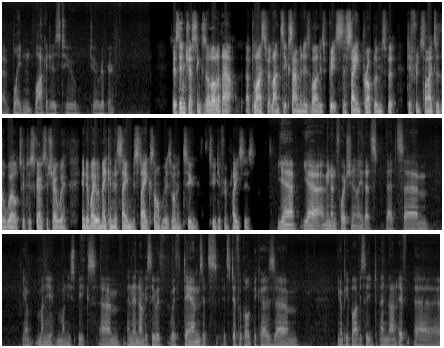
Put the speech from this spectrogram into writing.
uh, blatant blockages to to a river. It's interesting because a lot of that applies to Atlantic salmon as well. It's it's the same problems, but different sides of the world. So it just goes to show we're in a way we're making the same mistakes, aren't we, as well in two two different places. Yeah, yeah. I mean, unfortunately, that's that's um, you know, money money speaks. Um, and then obviously with with dams, it's it's difficult because um, you know people obviously depend on if uh,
